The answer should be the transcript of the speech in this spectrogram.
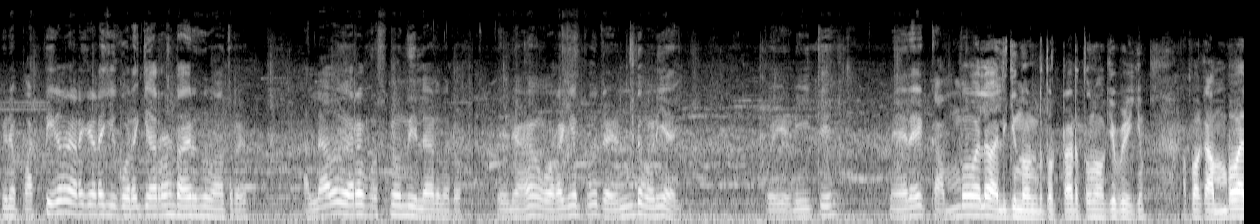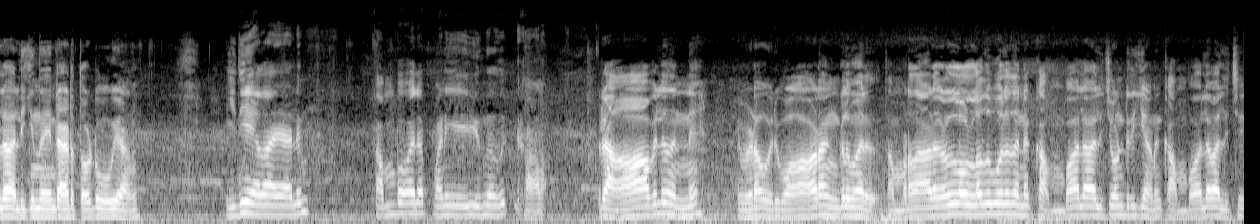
പിന്നെ പട്ടികൾ ഇടയ്ക്കിടയ്ക്ക് കുറയ്ക്കാറുണ്ടായിരുന്നു മാത്രമേ. അല്ലാതെ വേറെ പ്രശ്നമൊന്നും ഇല്ലായിരുന്നു കേട്ടോ. ഞാൻ ഉറങ്ങിയപ്പോൾ രണ്ട് മണിയായി. അപ്പോൾ എണീറ്റ് നേരെ കമ്പ വല വലിക്കുന്നുണ്ട്. തൊട്ടടുത്ത് നോക്കിയപ്പോഴേക്കും. അപ്പോൾ കമ്പ വല വലിക്കുന്നതിന്റെ അടുത്തോട്ട് പോവുകയാണ്. ഇനി ഏതായാലും കമ്പ വല പണി ചെയ്യുന്നത് കാണാം. രാവിലെ തന്നെ ഇവിടെ ഒരുപാട് അങ്കിൾമാർ നമ്മുടെ നാടുകളിലുള്ളത് പോലെ തന്നെ കമ്പ വല വലിച്ചുകൊണ്ടിരിക്കുകയാണ് കമ്പ വല വലിച്ച്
